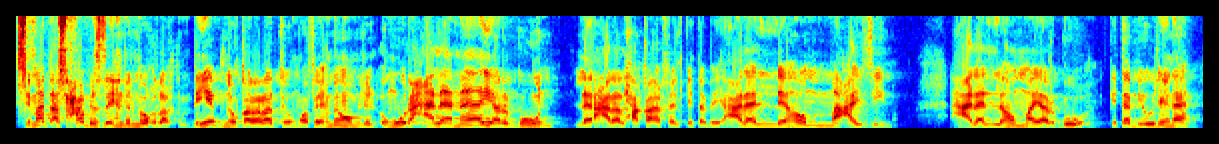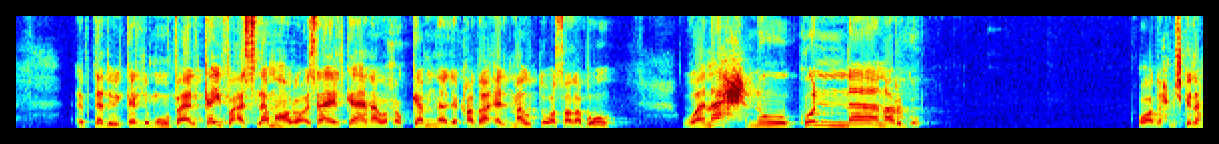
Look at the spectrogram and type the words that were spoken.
سمات أصحاب الذهن المغلق بيبنوا قراراتهم وفهمهم للأمور على ما يرجون لا على الحقائق الكتابية على اللي هم عايزينه على اللي هم يرجوه. الكتاب بيقول هنا ابتدوا يكلموه فقال كيف أسلمه رؤساء الكهنة وحكامنا لقضاء الموت وصلبوه؟ ونحن كنا نرجو. واضح مش كده؟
